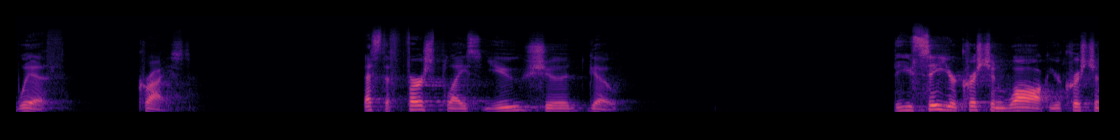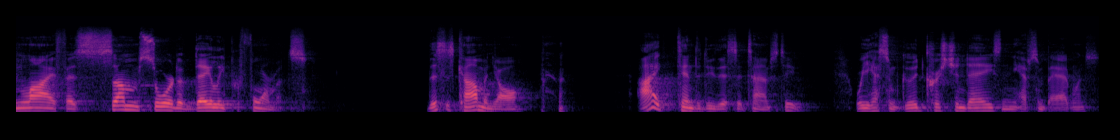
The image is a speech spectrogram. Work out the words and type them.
with Christ. That's the first place you should go. Do you see your Christian walk, your Christian life, as some sort of daily performance? This is common, y'all. I tend to do this at times too where you have some good Christian days and you have some bad ones.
